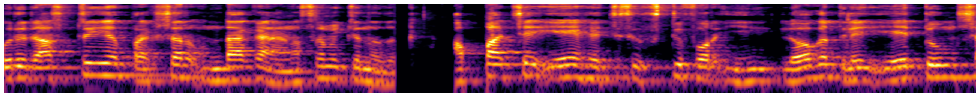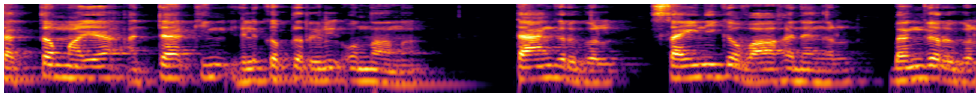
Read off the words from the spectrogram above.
ഒരു രാഷ്ട്രീയ പ്രഷർ ഉണ്ടാക്കാനാണ് ശ്രമിക്കുന്നത്. Apache A H sixty four E ലോകത്തിലെ ഏറ്റവും ശക്തമായ അറ്റാക്കിംഗ് ഹെലികോപ്റ്ററിൽ ഒന്നാണ്. ടാങ്കറുകൾ സൈനിക വാഹനങ്ങൾ ബങ്കറുകൾ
